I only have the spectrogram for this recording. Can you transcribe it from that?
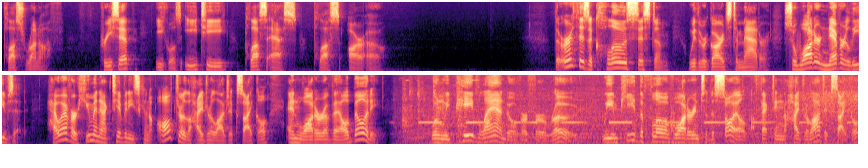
plus runoff. Precip equals ET plus S plus RO. The Earth is a closed system with regards to matter, so water never leaves it. However, human activities can alter the hydrologic cycle and water availability. When we pave land over for a road, we impede the flow of water into the soil, affecting the hydrologic cycle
